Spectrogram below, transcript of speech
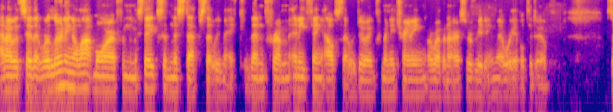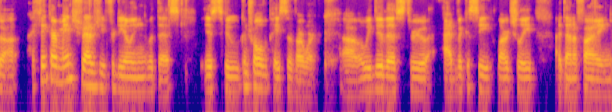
And I would say that we're learning a lot more from the mistakes and missteps that we make than from anything else that we're doing from any training or webinars or reading that we're able to do. So uh, I think our main strategy for dealing with this is to control the pace of our work. Uh, we do this through advocacy, largely identifying,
